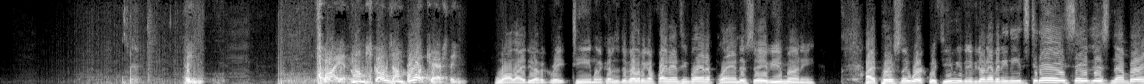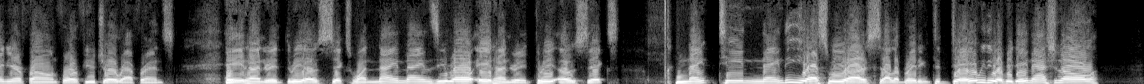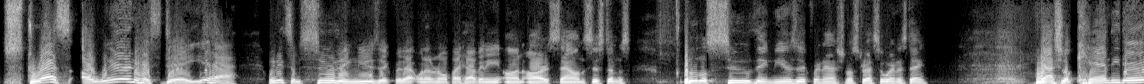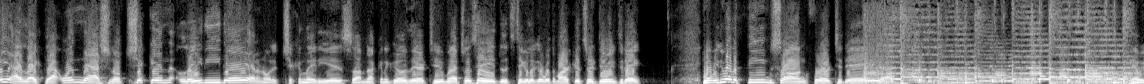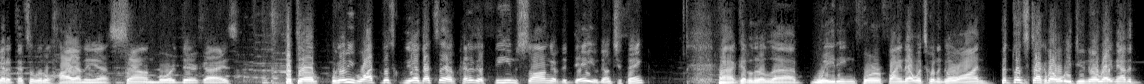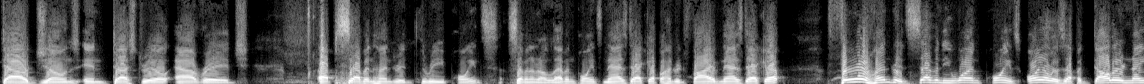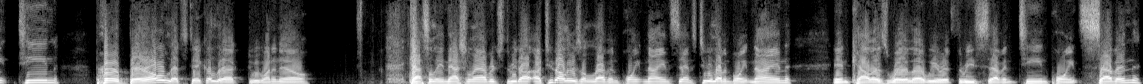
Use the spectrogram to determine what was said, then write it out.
Quiet, numbskulls, I'm broadcasting. While I do have a great team when it comes to developing a financing plan, a plan to save you money. I personally work with you, even if you don't have any needs today. Save this number in your phone for future reference. 800 306 1990. 800 306 1990. Yes, we are celebrating today. We do every day National Stress Awareness Day. Yeah, we need some soothing music for that one. I don't know if I have any on our sound systems, but a little soothing music for National Stress Awareness Day. National Candy Day. I like that one. National Chicken Lady Day. I don't know what a chicken lady is, so I'm not going to go there too much. Let's say let's take a look at what the markets are doing today. You know, we do have a theme song for today. Uh, yeah, we got it. That's a little high on the uh, soundboard there, guys. But uh, we're going to be watching this. Yeah, that's uh, kind of the theme song of the day, don't you think? Uh, got a little uh, waiting for find out what's going to go on. But let's talk about what we do know right now. The Dow Jones Industrial Average up 703 points, 711 points. Nasdaq up 105. Nasdaq up 471 points. Oil is up a dollar 19 per barrel. Let's take a look. Do we want to know? Gasoline national average three uh, two dollars eleven point nine cents to eleven point nine. In Calizuela, we are at three seventeen point seven.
